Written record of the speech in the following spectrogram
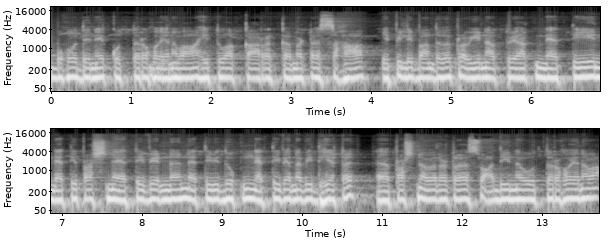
බොහෝ දෙනෙක් උත්තර හොයනවා හිතුවක් කාරක්කමට සහ එපිළිබඳව ප්‍රවීණත්වයක් නැති නැති ප්‍රශ්න ඇතිවෙන්න නැතිවිදුක් නැති වෙන විදිහට ප්‍රශ්නවලට ස්වාධීනව උත්තර හොයනවා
